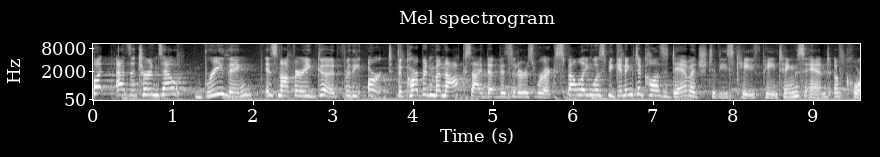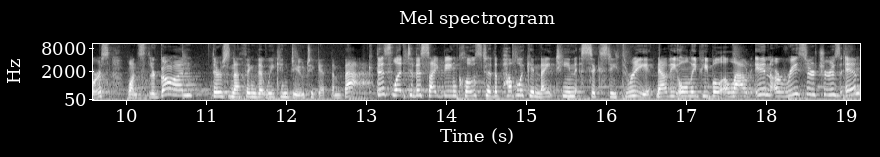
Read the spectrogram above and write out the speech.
But as it turns out, breathing is not very good for the art. The carbon monoxide that visitors were expelling was beginning to cause damage to these cave paintings and, of course, once they're gone, there's nothing that we can do to get them back. This led to the site being closed to the public in 1963. Now the only people allowed in are researchers and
